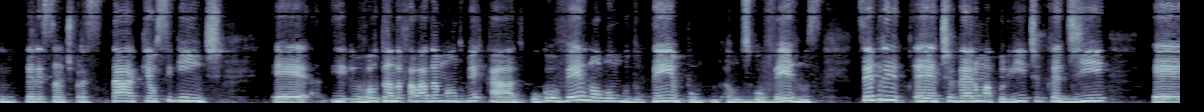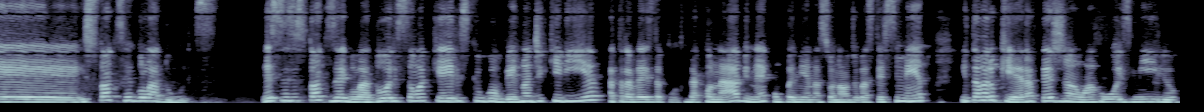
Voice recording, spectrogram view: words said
interessante para citar, que é o seguinte: é, voltando a falar da mão do mercado, o governo, ao longo do tempo, os governos, sempre é, tiveram uma política de é, estoques reguladores. Esses estoques reguladores são aqueles que o governo adquiria através da, da Conab, né, Companhia Nacional de Abastecimento. Então, era o que? Era feijão, arroz, milho,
